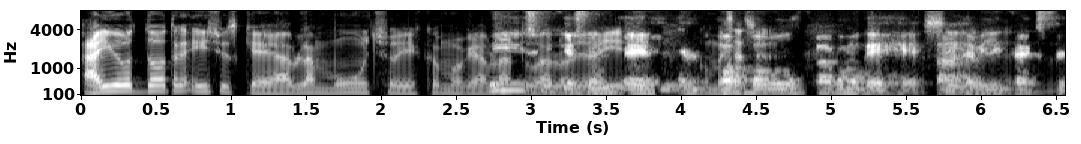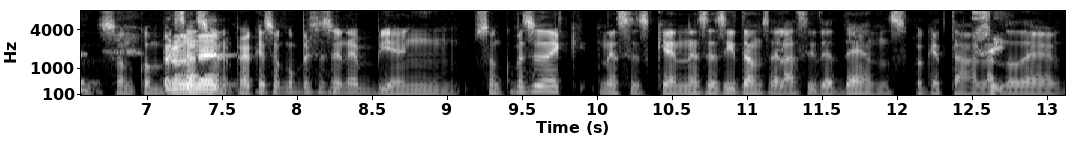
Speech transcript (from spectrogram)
hay dos o tres issues que hablan mucho y es como que hablan... Sí, sí, que son, el, el está como que está heavily texted. Son conversaciones, pero, es que son conversaciones bien... Son conversaciones que necesitan ser así de dense, porque están hablando de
